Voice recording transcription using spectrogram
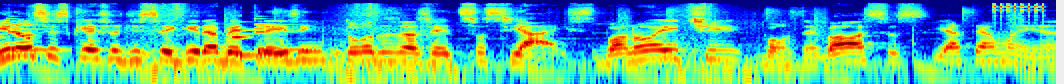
E não se esqueça de seguir a B3 em todas as redes sociais. Boa noite, bons negócios e até amanhã.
